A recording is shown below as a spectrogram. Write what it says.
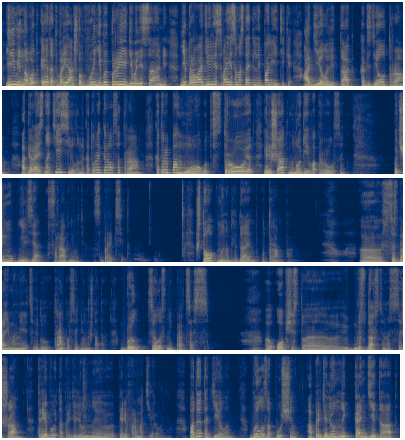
Именно вот этот вариант, чтобы вы не выпрыгивали сами, не проводили свои самостоятельной политики, а делали так, как сделал Трамп, опираясь на те силы, на которые опирался Трамп, которые помогут, встроят и решат многие вопросы. Почему нельзя сравнивать с Брексит? Что мы наблюдаем у Трампа? Э, с избранием имеется в виду Трампа в Соединенных Штатах. Был целостный процесс. Общество, э, государственность США требует определенное переформатирование. Под это дело был запущен определенный кандидат,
